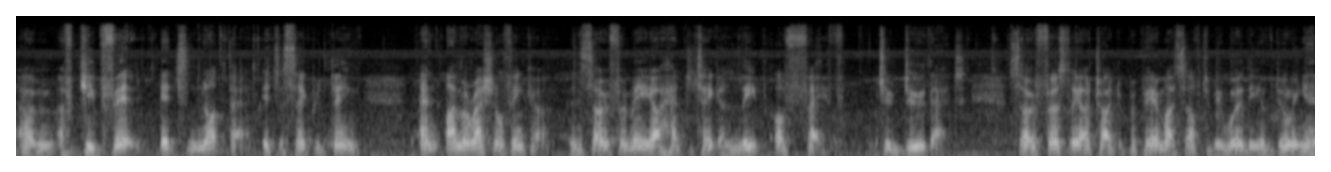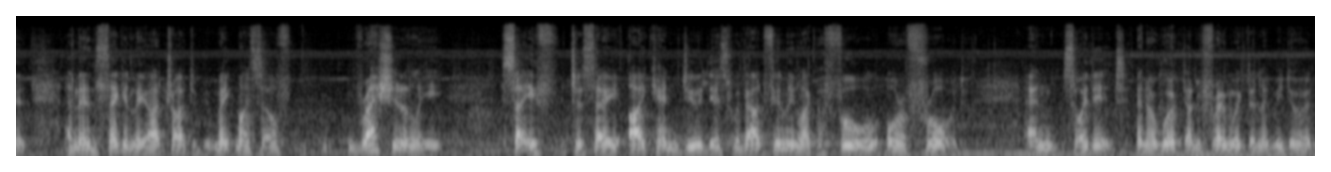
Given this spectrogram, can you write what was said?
um, of keep fit. It's not that. It's a sacred thing. And I'm a rational thinker. And so for me, I had to take a leap of faith to do that. So, firstly, I tried to prepare myself to be worthy of doing it. And then, secondly, I tried to make myself rationally safe to say, I can do this without feeling like a fool or a fraud. And so I did. And I worked out a framework that let me do it.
